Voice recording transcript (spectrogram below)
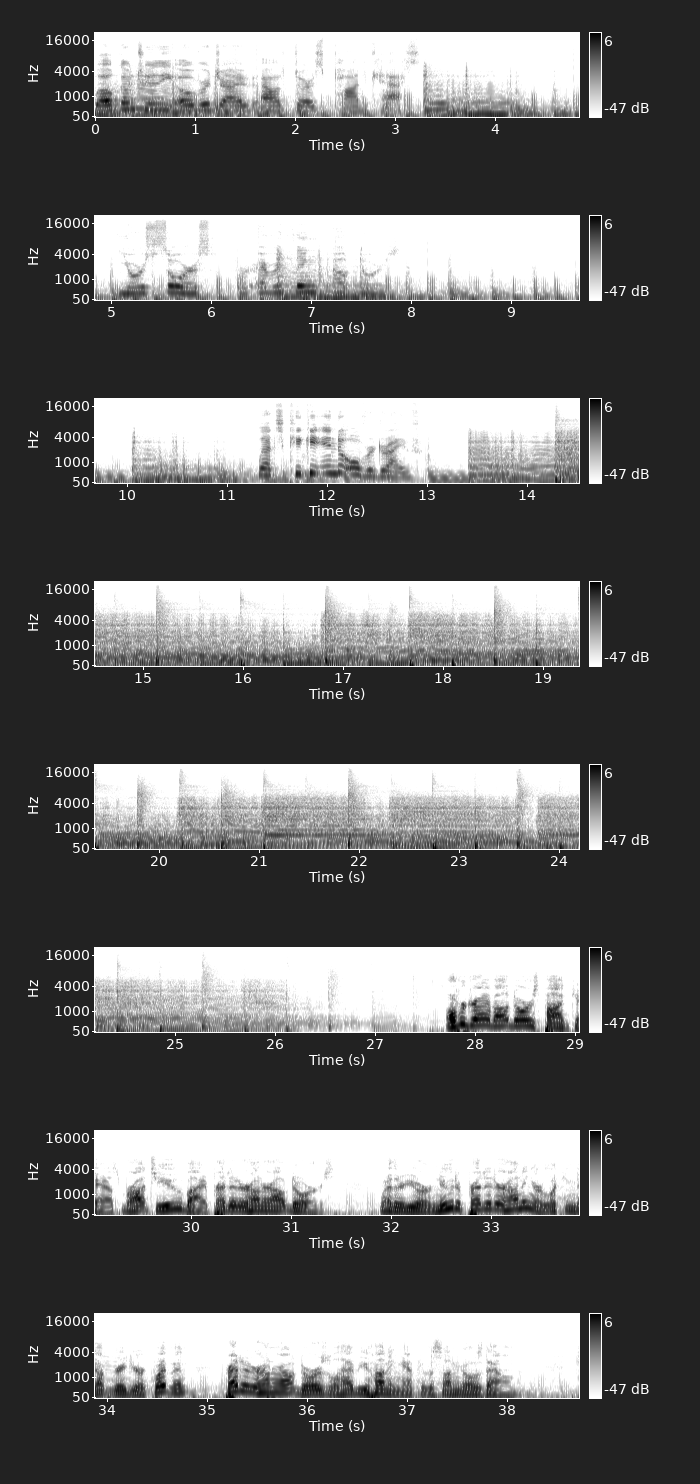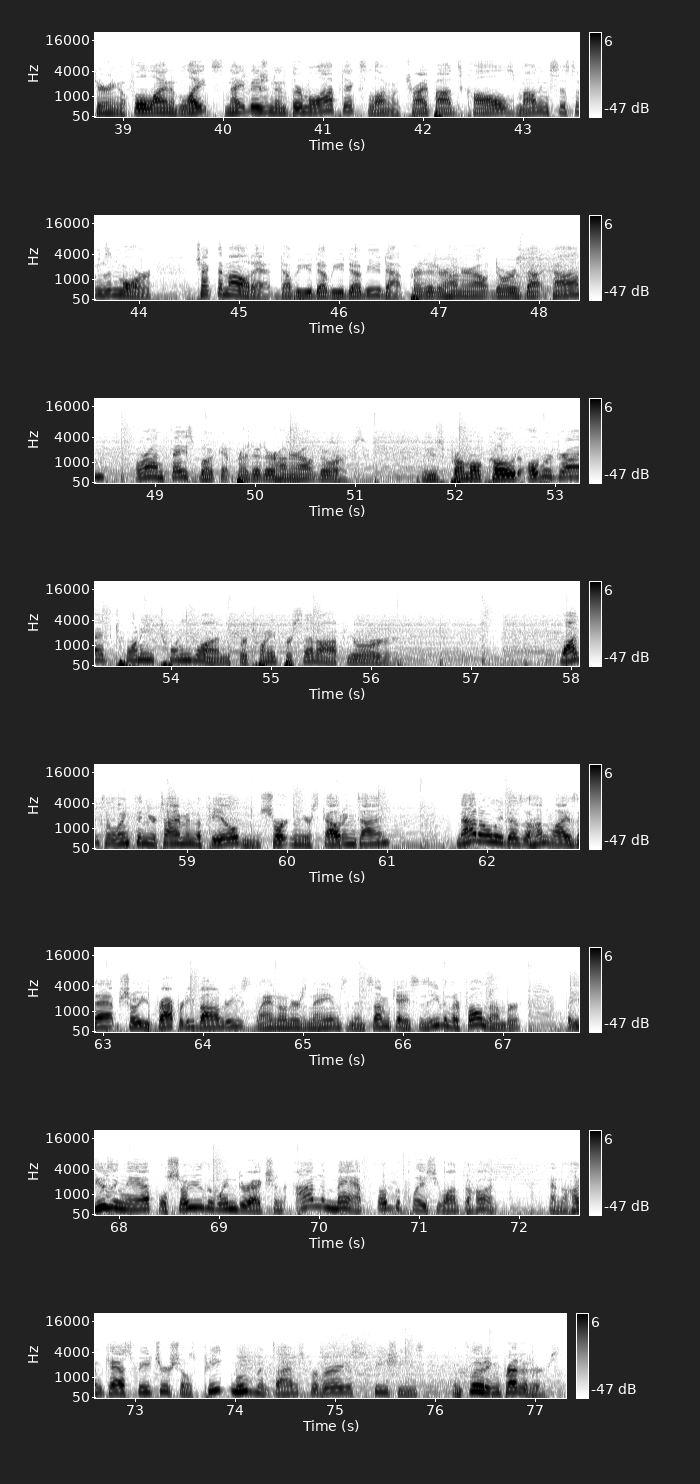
Welcome to the Overdrive Outdoors podcast. your source for everything outdoors. Let's kick it into overdrive. Overdrive Outdoors podcast brought to you by Predator Hunter Outdoors. Whether you are new to predator hunting or looking to upgrade your equipment, Predator Hunter Outdoors will have you hunting after the sun goes down. Carrying a full line of lights, night vision, and thermal optics, along with tripods, calls, mounting systems, and more, check them out at www.predatorhunteroutdoors.com or on Facebook at Predator Hunter Outdoors. Use promo code OVERDRIVE2021 for 20% off your order. Want to lengthen your time in the field and shorten your scouting time? Not only does the HuntWise app show you property boundaries, landowners' names, and in some cases even their phone number, but using the app will show you the wind direction on the map of the place you want to hunt. And the HuntCast feature shows peak movement times for various species, including predators.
